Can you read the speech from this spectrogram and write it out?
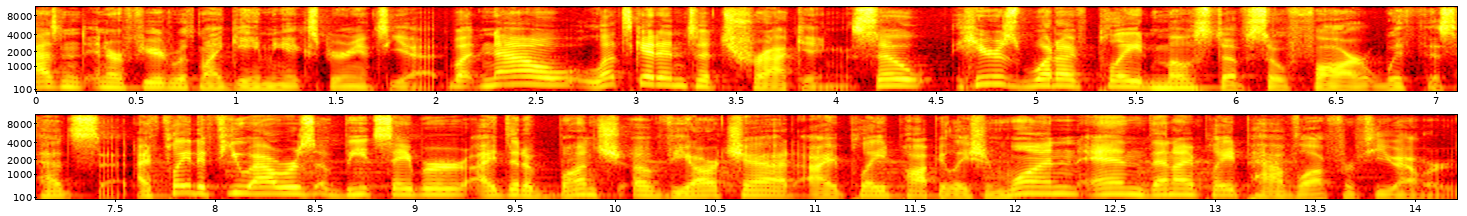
hasn't interfered with my gaming experience yet. But now, let's get into tracking. So here's what I've played most of so far with this headset. I've played a few hours of Beat Saber, I did a bunch of VR chat, I played Population 1, and then I played Pavlov for a few hours.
